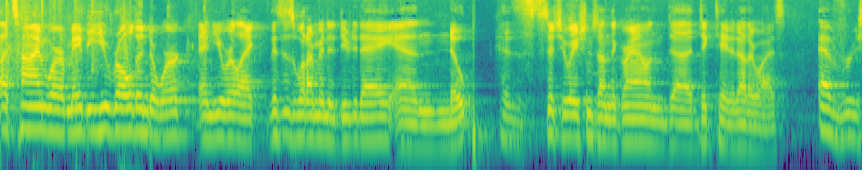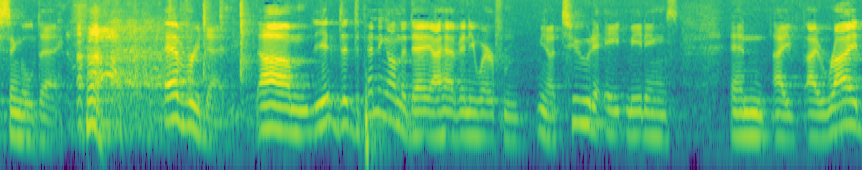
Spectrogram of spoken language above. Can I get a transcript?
a time where maybe you rolled into work and you were like, "This is what I'm going to do today," and nope, because situations on the ground uh, dictated otherwise. every single day. every day. Um, d- depending on the day, I have anywhere from you know two to eight meetings, and I, I ride.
